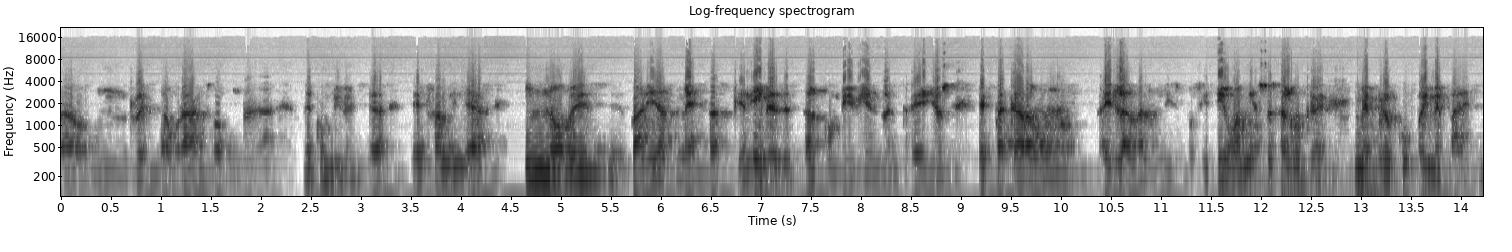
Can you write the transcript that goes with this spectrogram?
a un restaurante o a una de convivencia eh, familiar y no ves varias mesas que en vez de estar conviviendo entre ellos, está cada uno aislado en un dispositivo. A mí eso es algo que me preocupa y me parece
